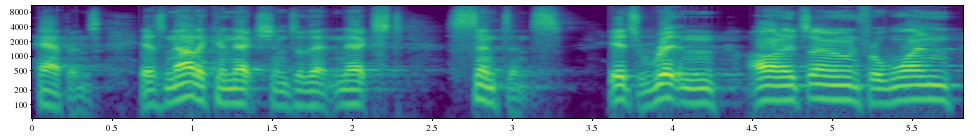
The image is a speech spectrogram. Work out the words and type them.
happens. It's not a connection to that next sentence. It's written on its own for one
